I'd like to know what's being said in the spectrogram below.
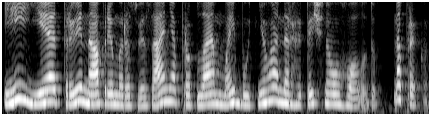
І є три напрями розв'язання проблем майбутнього енергетичного голоду. Наприклад,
